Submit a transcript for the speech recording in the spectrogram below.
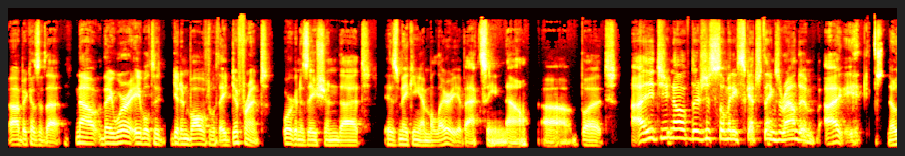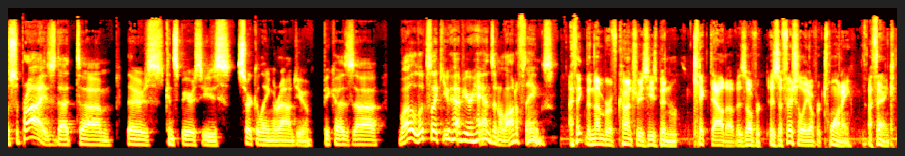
uh, because of that. Now, they were able to get involved with a different organization that is making a malaria vaccine now. Uh, but I, you know, there's just so many sketch things around him. I, it's no surprise that um, there's conspiracies circling around you because uh, well, it looks like you have your hands in a lot of things. I think the number of countries he's been kicked out of is over is officially over 20, I think.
